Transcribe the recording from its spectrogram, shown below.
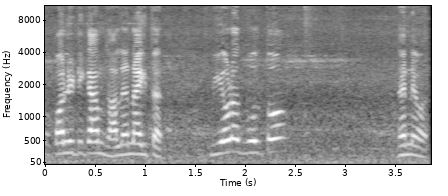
क्वालिटी काम झालं नाही तर. मी एवढंच बोलतो. धन्यवाद.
